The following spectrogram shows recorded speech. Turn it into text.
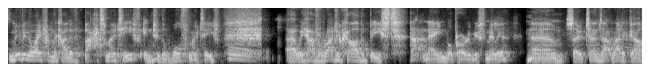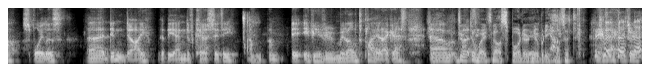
moving away from the kind of bat motif into the wolf motif, uh, we have Radukar the Beast. That name will probably be familiar. Um, so it turns out Radukar, spoilers, uh, didn't die at the end of Cursed City. Um, um, if you've been able to play it, I guess. Um, Don't, but don't worry, it's not a spoiler. Nobody has it. exactly true.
